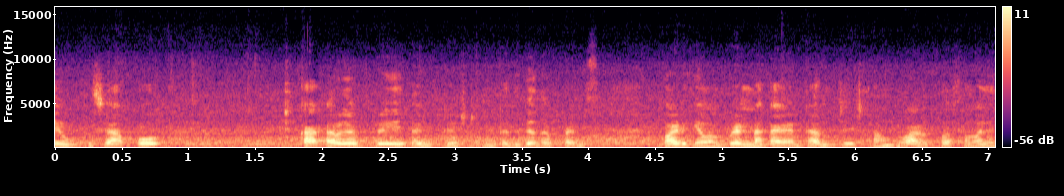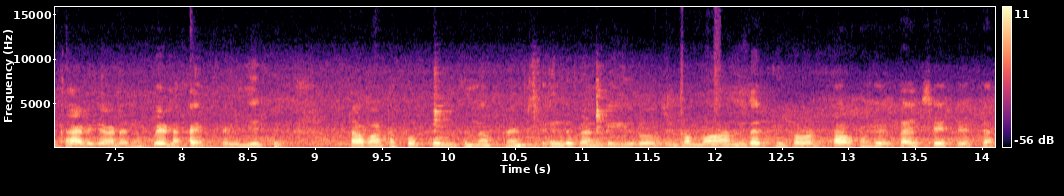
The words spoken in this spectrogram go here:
ఏ ఉప్పు చేపో కాకరకాయ ఫ్రై అయితే టేస్ట్ ఉంటుంది కదా ఫ్రెండ్స్. వాడికేమో బెండకాయ అంటే అంత ఇష్టం. వాడి కోసం అని అడిగాడని బెండకాయ ఫ్రై చేసి టమాటా పప్పు వండుతున్నాం ఫ్రెండ్స్. ఎందుకంటే ఈరోజు ఇంకా మా అందరికీ ఇంకా వంట అవకాశం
